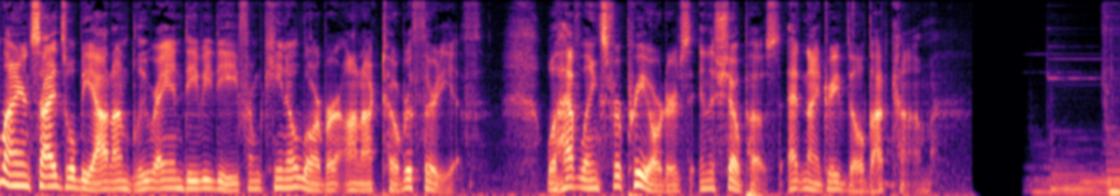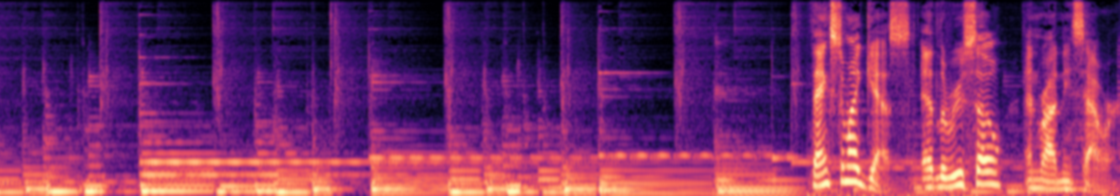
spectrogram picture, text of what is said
Old Ironsides will be out on Blu ray and DVD from Kino Lorber on October 30th. We'll have links for pre orders in the show post at nitrateville.com. Thanks to my guests, Ed Lorusso and Rodney Sauer.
